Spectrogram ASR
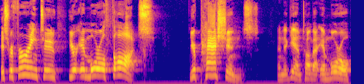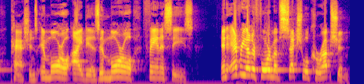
It's referring to your immoral thoughts, your passions. And again, I'm talking about immoral passions, immoral ideas, immoral fantasies, and every other form of sexual corruption.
